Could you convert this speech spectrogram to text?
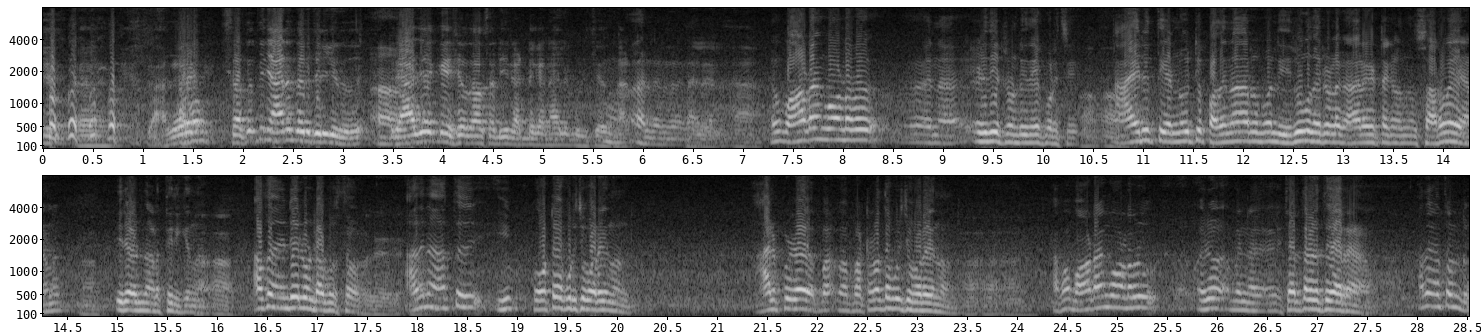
സത്യത്തിൽ ഞാനും ധരിച്ചിരിക്കുന്നത് രാജാ കേശവദാസ് അടി രണ്ട് കനാലും കുഴിച്ചതെന്നാണ്. അത് വാടകം കോണർ പിന്നെ എഴുതിയിട്ടുണ്ട് ഇതേക്കുറിച്ച്. ആയിരത്തി എണ്ണൂറ്റി പതിനാറ് മുതൽ ഇരുപത് വരെയുള്ള കാലഘട്ടങ്ങളിൽ നിന്ന് സർവേയാണ് ഇതിൽ നടത്തിയിരിക്കുന്നത്. അത് എന്റെ ഉണ്ട് ആ പുസ്തകം. അതിനകത്ത് ഈ കോട്ടയെക്കുറിച്ച് പറയുന്നുണ്ട്. ആലപ്പുഴ പട്ടണത്തെ കുറിച്ച് പട്ടണത്തെക്കുറിച്ച് പറയുന്നുണ്ട്. അപ്പോൾ വാടാൻ കോണർ ഒരു പിന്നെ ചരിത്ര എഴുത്തുകാരനാണ് അതിനകത്തുണ്ട്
